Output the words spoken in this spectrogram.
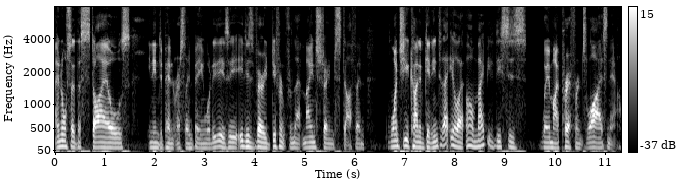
And also the styles in independent wrestling being what it is, it, it is very different from that mainstream stuff. And once you kind of get into that, you're like, oh, maybe this is where my preference lies now.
